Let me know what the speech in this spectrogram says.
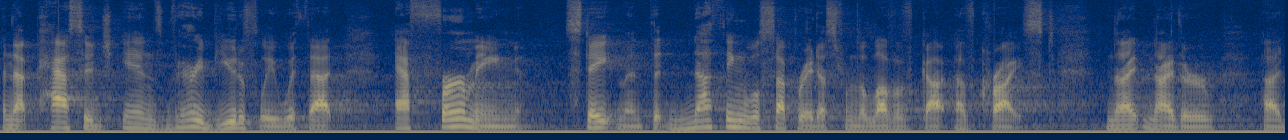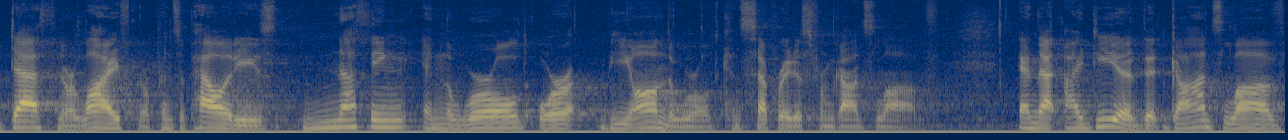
And that passage ends very beautifully with that affirming statement that nothing will separate us from the love of, God, of Christ, neither uh, death, nor life, nor principalities, nothing in the world or beyond the world can separate us from God's love. And that idea that God's love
